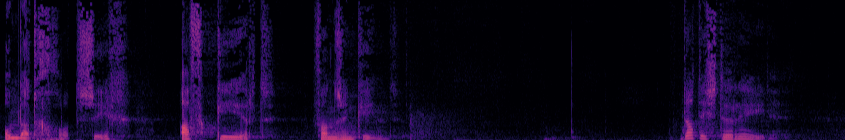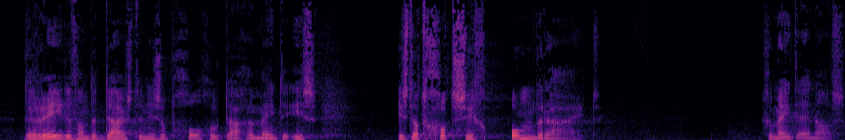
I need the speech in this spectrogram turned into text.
omdat God zich afkeert van zijn kind. Dat is de reden. De reden van de duisternis op Golgotha gemeente is, is dat God zich omdraait. Gemeente, en als,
